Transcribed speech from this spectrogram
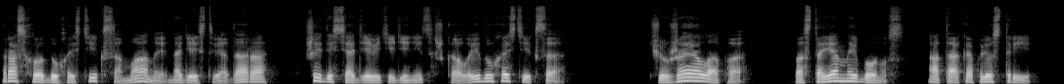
Расход духа Стикса, маны на действие дара – 69 единиц шкалы духа Стикса. Чужая лапа. Постоянный бонус. Атака плюс 3.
